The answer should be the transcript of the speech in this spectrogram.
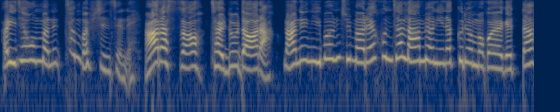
아 이제 엄마는 찬밥 신세네. 알았어. 잘 놀다 와라. 나는 이번 주말에 혼자 라면이나 끓여 먹어야겠다.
